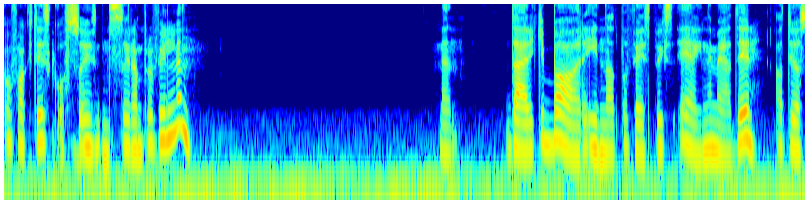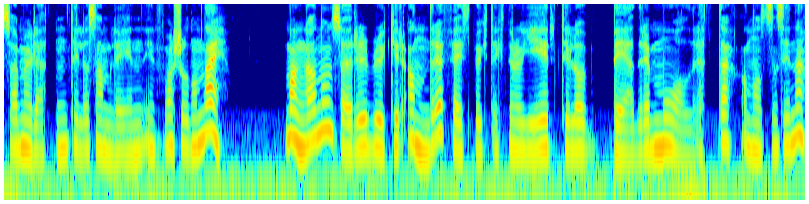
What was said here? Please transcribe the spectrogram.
og faktisk også Instagram-profilen din. Men det er ikke bare innad på Facebooks egne medier at de også har muligheten til å samle inn informasjon om deg. Mange annonsører bruker andre Facebook-teknologier til å bedre målrette annonsene sine.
